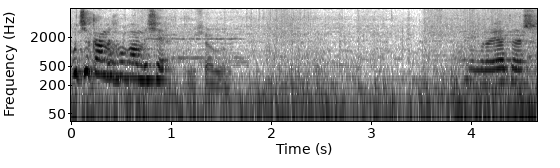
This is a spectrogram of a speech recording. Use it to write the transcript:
Uciekamy, chowamy się. Wysiadłem. Dobra, ja też.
